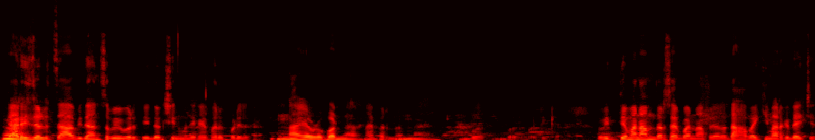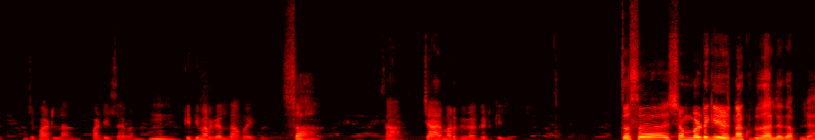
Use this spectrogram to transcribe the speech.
त्या हा. रिझल्टचा विधानसभेवरती दक्षिणमध्ये काही फरक पडेल का? नाही एवढं पडणार. नाही पडणार? नाही. बर बर बर ठीक आहे. विद्यमान आमदार साहेबांना आपल्याला दहा पैकी मार्क द्यायचे म्हणजे पाटलांना पाटील साहेबांना. हम्म. किती मार्क द्याल दहा पैकी? सहा. सहा. चार मार्क का कट केली? तसं शंभर टक्के योजना कुठं झाल्यात आपल्या?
